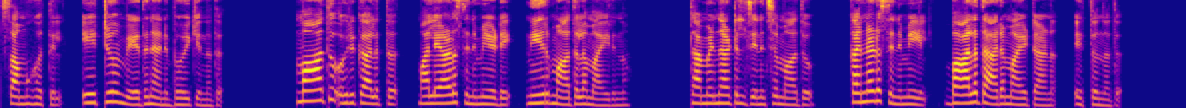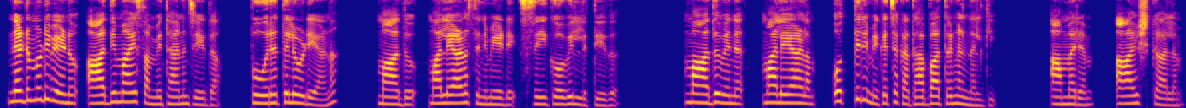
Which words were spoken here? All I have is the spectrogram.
സമൂഹത്തിൽ ഏറ്റവും വേദന അനുഭവിക്കുന്നത്. മാധു ഒരു കാലത്ത് മലയാള സിനിമയുടെ നീർമാതളമായിരുന്നു. തമിഴ്നാട്ടിൽ ജനിച്ച മാധു കന്നഡ സിനിമയിൽ ബാലതാരമായിട്ടാണ് എത്തുന്നത്. നെടുമുടി വേണു ആദ്യമായി സംവിധാനം ചെയ്ത പൂരത്തിലൂടെയാണ് മാധു മലയാള സിനിമയുടെ ശ്രീകോവിലെത്തിയത് മാധുവിന് മലയാളം ഒത്തിരി മികച്ച കഥാപാത്രങ്ങൾ നൽകി. അമരം ആയുഷ്കാലം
